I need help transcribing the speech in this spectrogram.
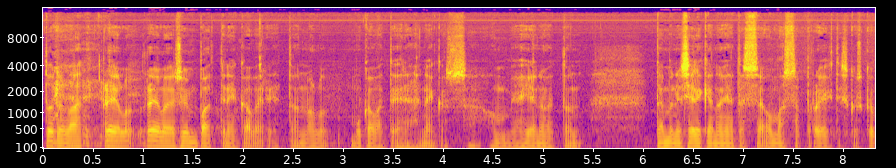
todella reilu, reilu ja sympaattinen kaveri, että on ollut mukava tehdä hänen kanssaan hommia. Hienoa, että on tämmöinen selkänoja tässä omassa projektissa, koska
